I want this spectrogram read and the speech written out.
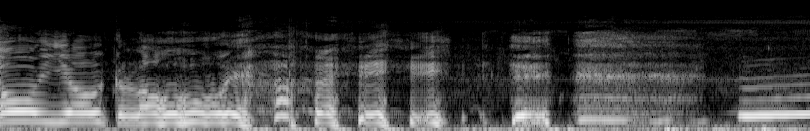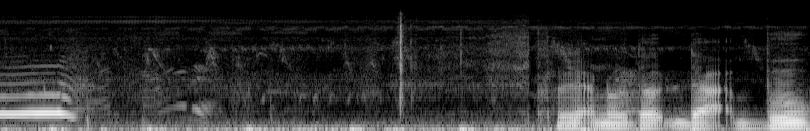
អូយយកគីឡូវិញធ្លាក់នោះទៅដាក់ប៊ូក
